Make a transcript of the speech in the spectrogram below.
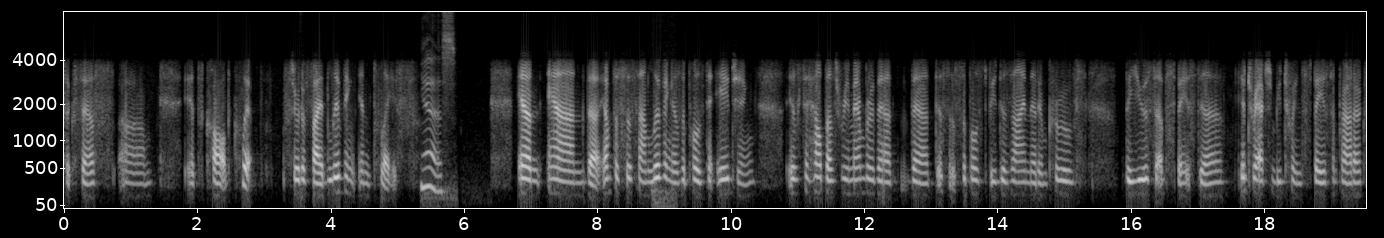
success. Um, it's called CLIP, Certified Living in Place yes. and and the emphasis on living as opposed to aging is to help us remember that that this is supposed to be design that improves the use of space, the interaction between space and products,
